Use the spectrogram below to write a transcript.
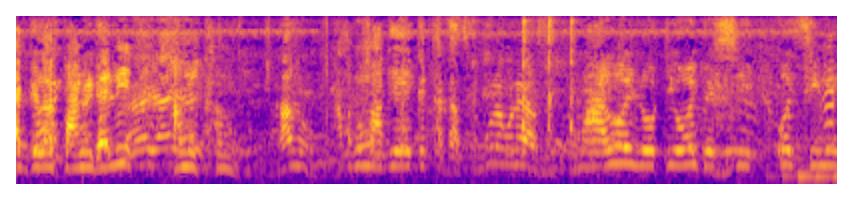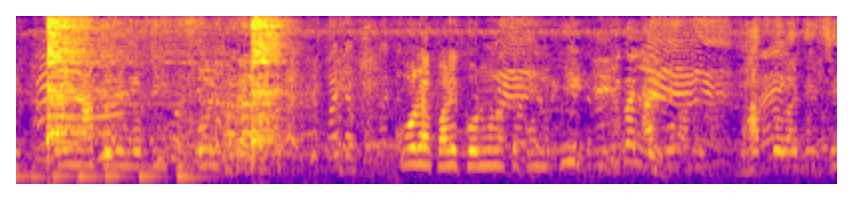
এক গ্লাস পানি ঢালি আমি খামু। আমি মাকে একে টাকা মা ওই লটি ওই বেশি ওই চিনি ওই না লটি ওই ওরা পারে কোন মনে কোন কি? ভাত তোলা দিয়েছি।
